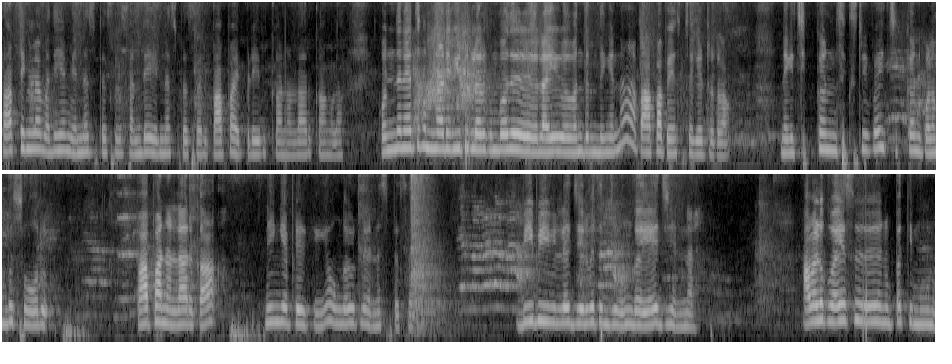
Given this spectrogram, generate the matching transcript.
சாப்பிட்டீங்களா மதியம்? என்ன ஸ்பெஷல் சண்டே என்ன ஸ்பெஷல் பாப்பா எப்படி இருக்கா? நல்லா இருக்காங்களா? கொஞ்ச நேரத்துக்கு முன்னாடி வீட்டுக்குள்ளே இருக்கும்போது லைவ் வந்திருந்தீங்கன்னா பாப்பா பேச கேட்டிருக்கலாம். இன்றைக்கி சிக்கன் சிக்ஸ்டி ஃபைவ் சிக்கன் குழம்பு சோறு. பாப்பா நல்லா இருக்கா? நீங்கள் எப்படி இருக்கீங்க? உங்கள் வீட்டில் என்ன ஸ்பெஷல் பிபி வில்லேஜ் எழுபத்தஞ்சி உங்கள் ஏஜ் என்ன? அவளுக்கு வயசு முப்பத்தி மூணு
